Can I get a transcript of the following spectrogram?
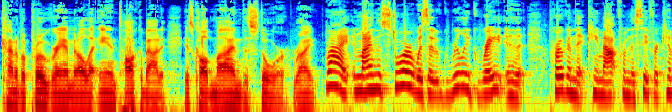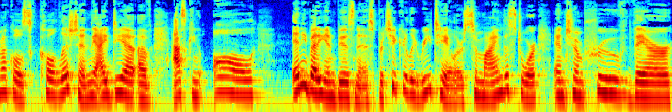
kind of a program, and I'll let Anne talk about it. It's called Mind the Store, right? Right. And Mind the Store was a really great uh, program that came out from the Safer Chemicals Coalition. The idea of asking all anybody in business, particularly retailers, to mind the store and to improve their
